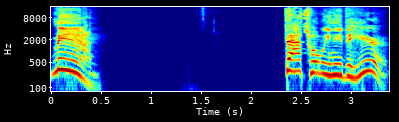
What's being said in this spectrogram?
Man, that's what we need to hear.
